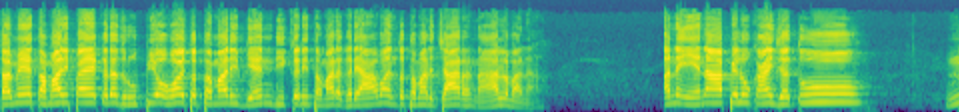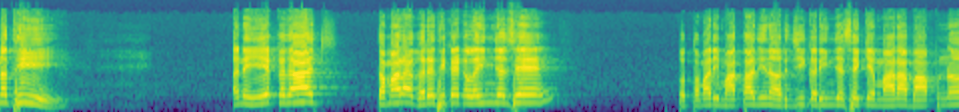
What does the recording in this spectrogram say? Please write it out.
તમે તમારી પાસે કદાચ રૂપિયો હોય તો તમારી બેન દીકરી તમારા ઘરે આવે ને તો તમારે ચાર ના હાલવાના અને એના આપેલું કાંઈ જતું નથી. અને એ કદાચ તમારા ઘરેથી કંઈક લઈને જશે, તો તમારી માતાજીને અરજી કરીને જશે કે મારા બાપને,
